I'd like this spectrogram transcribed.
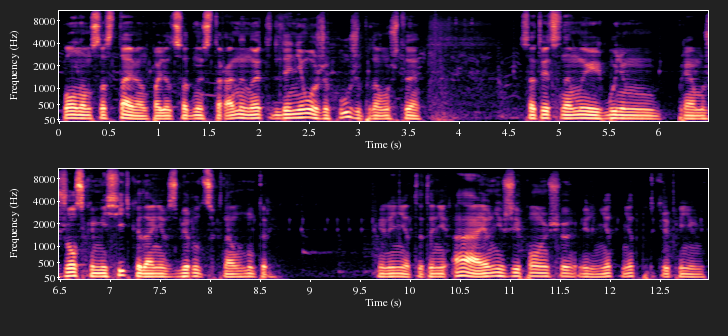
В полном составе он пойдет с одной стороны, но это для него же хуже, потому что Соответственно, мы их будем прям жестко месить, когда они взберутся к нам внутрь. Или нет, это не... А, и у них же, по-моему, еще... Или нет, нет подкрепления у них.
